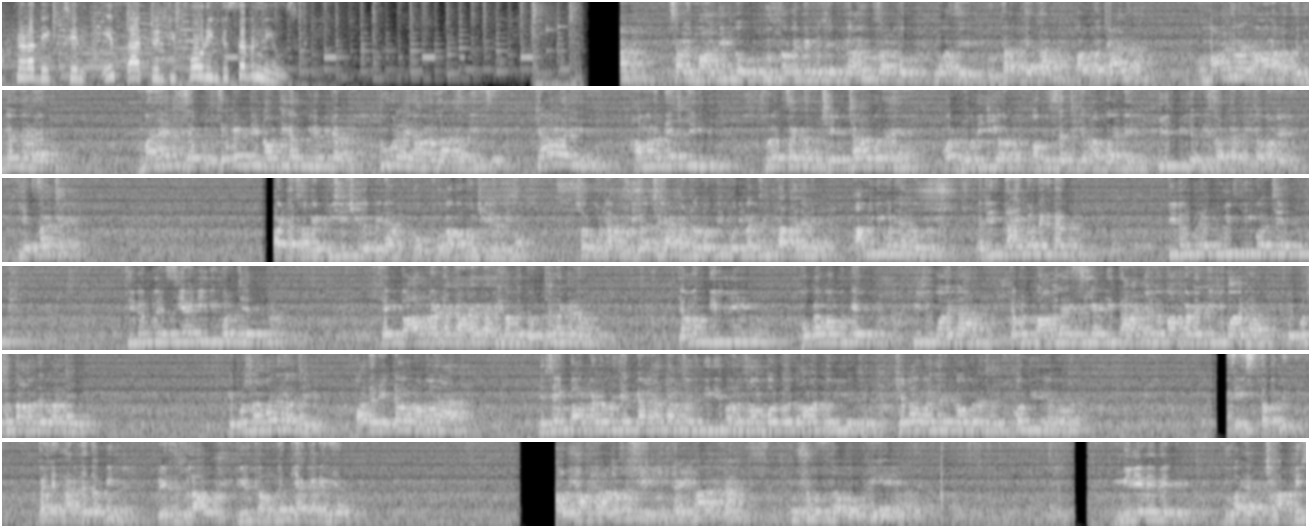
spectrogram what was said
আপনারা দেখছেন S R twenty four into seven news सारे मालदीव को उस समय के प्रेसिडेंट गायूं साहब को वहां से उद्धार किया था और बचाया था और मालदीव आज हमारा हाथ से निकल जा रहा है महज सेवेंटी नॉटिकल किलोमीटर दूर है हमारा लाक्षाद्वीप से क्या हो रहा है ये? हमारा देश की सुरक्षा के साथ छेड़छाड़ हो रहे हैं और मोदी जी और अमित शाह जी की अगुवाई में इस बीजेपी सरकार की जमाने में ये सच है আমার সঙ্গে পিসি ছিল কিনা খোকাবাবু ছিল কিনা, সব গোটা পরিবার ছিল, একান্নবর্তী পরিবার ছিল, তারা জানে, আমি কি করে জানব? যদি তাই করে থাকে তার তৃণমূলের পুলিশ কি করছে? তৃণমূলের সিআইডি কি করছে? সেই বাপ বেটা কাকা কাকি সবকে ধরছে না কেন? যেমন দিল্লি খোকাবাবুকে কিছু বলে না, তেমন বাংলায় সিআইডি তারা কেন বাপ বেটাকে কিছু বলে না? এ প্রশ্ন তো আমাদেরও আছে। এ প্রশ্ন আমাদেরও আছে। বাজারে এটাও ঘটনা। সেই বাপ বেটা বলছে বেটা তার সঙ্গে দিদি ভালো সম্পর্ক আমার তৈরি হয়েছে সেটাও বাজারে খবর আছে কোন দিকে যাবো আমরা? से इस्तीफा दे दूंगा पहले हारने दो फिर प्रेस बुलाओ फिर कहूंगा क्या करेंगे সম্পাদক শ্রী নিতাই মালাকা পুষ্পস্তবক দিয়ে মিলিয়ে নেবেন দু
